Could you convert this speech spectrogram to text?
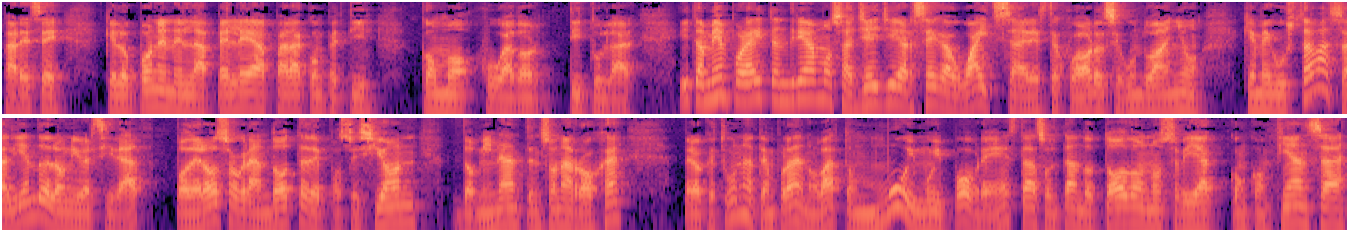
Parece que lo ponen en la pelea para competir como jugador titular. Y también por ahí tendríamos a JJ Arcega Whiteside, este jugador de segundo año que me gustaba saliendo de la universidad, poderoso, grandote de posesión, dominante en zona roja, pero que tuvo una temporada de novato muy muy pobre, ¿eh? estaba soltando todo, no se veía con confianza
